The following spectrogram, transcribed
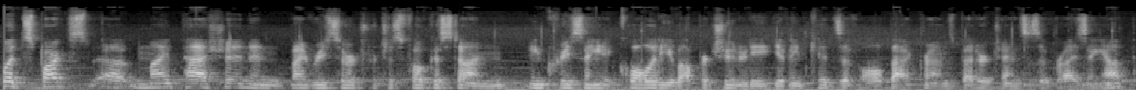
What sparks uh, my passion and my research, which is focused on increasing equality of opportunity, giving kids of all backgrounds better chances of rising up,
